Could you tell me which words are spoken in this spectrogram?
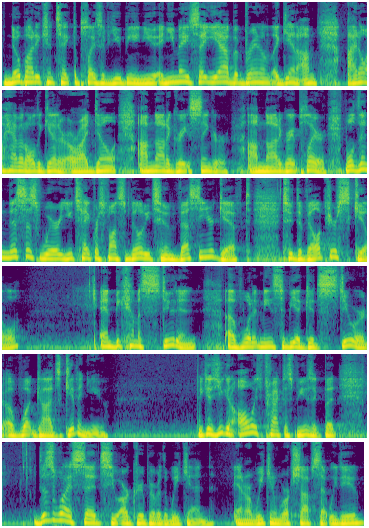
Nobody can take the place of you being you. And you may say, yeah, but Brannon, again, I'm, I don't have it all together or I don't, I'm not a great singer. I'm not a great player. Well, then this is where you take responsibility to invest in your gift, to develop your skill, and become a student of what it means to be a good steward of what God's given you. Because you can always practice music, but this is what I said to our group over the weekend in our weekend workshops that we do.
